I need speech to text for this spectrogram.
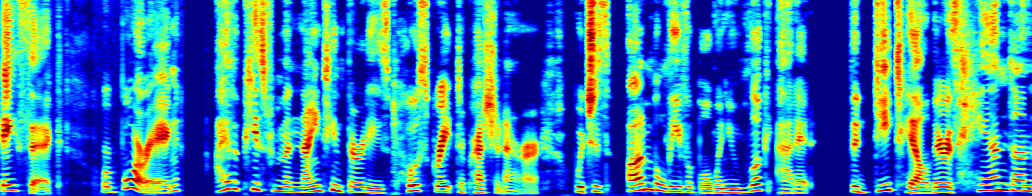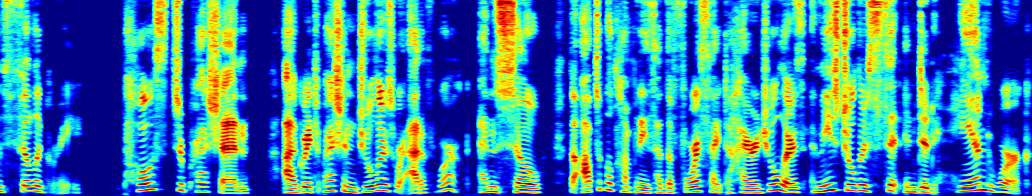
basic or boring. I have a piece from the 1930s post Great Depression era, which is unbelievable when you look at it. The detail, there is hand done filigree. Post Depression, uh, Great Depression, jewelers were out of work. And so the optical companies had the foresight to hire jewelers, and these jewelers sit and did hand work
